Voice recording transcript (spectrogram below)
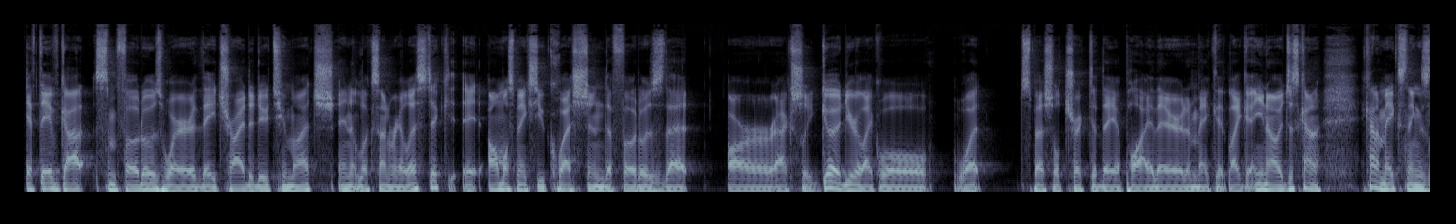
if they've got some photos where they try to do too much and it looks unrealistic, it almost makes you question the photos that are actually good. You're like, well, what special trick did they apply there to make it like you know it just kind of it kind of makes things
